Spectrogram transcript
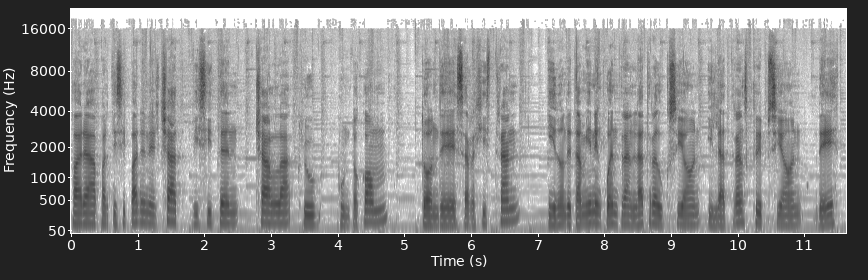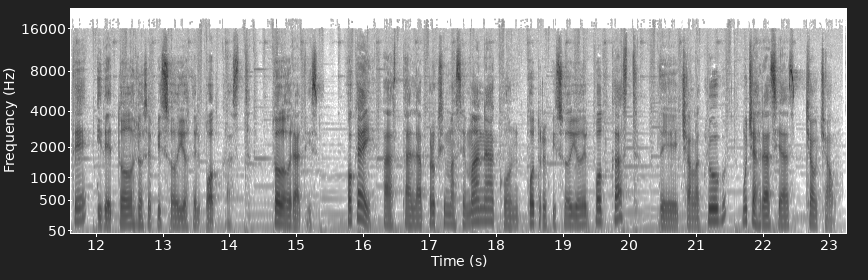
Para participar en el chat visiten charlaclub.com donde se registran y donde también encuentran la traducción y la transcripción de este y de todos los episodios del podcast. Todo gratis. Ok, hasta la próxima semana con otro episodio del podcast de Charla Club. Muchas gracias. Chao, chao.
